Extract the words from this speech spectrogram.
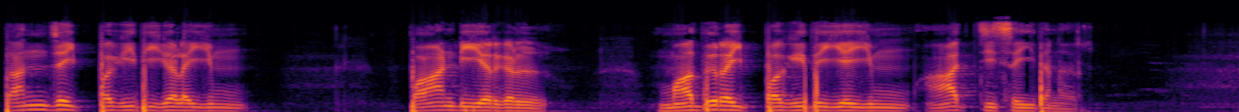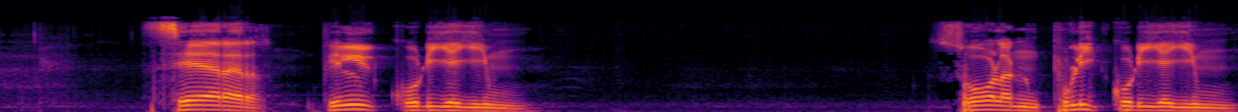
தஞ்சை பகுதிகளையும் பாண்டியர்கள் மதுரை பகுதியையும் ஆட்சி செய்தனர். சேரர் வில் கொடியையும் சோழன் புலிக்கொடியையும்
